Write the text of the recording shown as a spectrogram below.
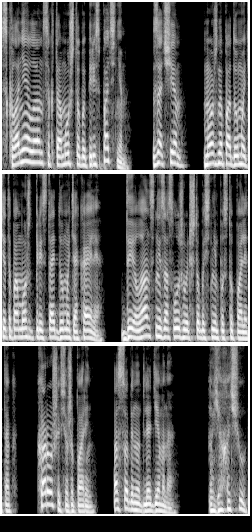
Склоняю Ланса к тому, чтобы переспать с ним? Зачем? Можно подумать, это поможет перестать думать о Кайле. Да и Ланс не заслуживает, чтобы с ним поступали так. Хороший все же парень, особенно для демона. Но я хочу.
